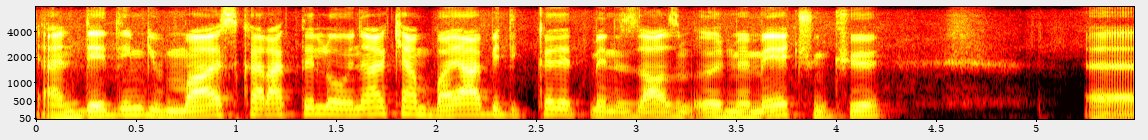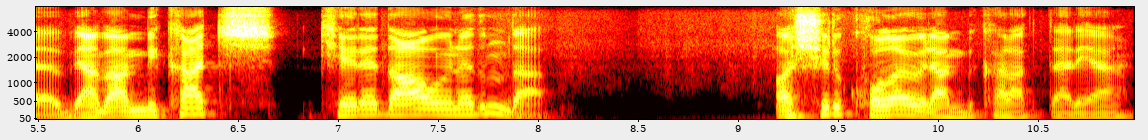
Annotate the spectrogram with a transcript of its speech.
Yani dediğim gibi Miles karakteriyle oynarken bayağı bir dikkat etmeniz lazım ölmemeye. Çünkü e, yani ben birkaç kere daha oynadım da aşırı kolay ölen bir karakter ya.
